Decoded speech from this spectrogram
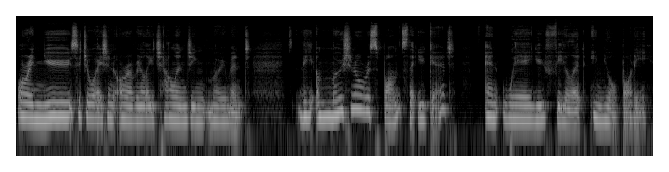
or a new situation or a really challenging moment. The emotional response that you get and where you feel it in your body.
